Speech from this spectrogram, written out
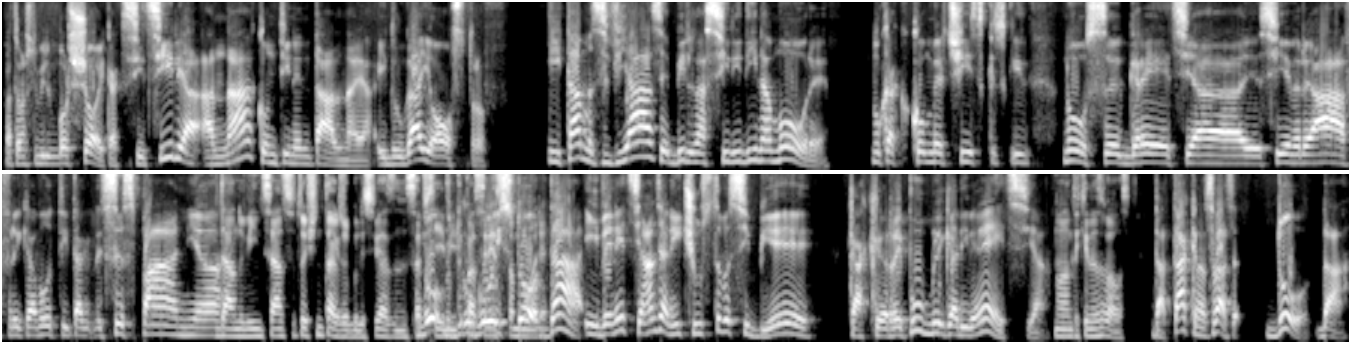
Потому что был большой, как Сицилия, она континентальная, и другая остров. И там связи был на середине моря. Ну, как коммерческий, ну, с Греция, Север Африка, вот и так, с Испания. Да, но венецианцы точно так же были связаны со Но всеми другой посредством истории. моря. Да, и венецианцы, они чувствовали себе как Республика di Venezia. Но она таки называлась. Да, так называется. До, да.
